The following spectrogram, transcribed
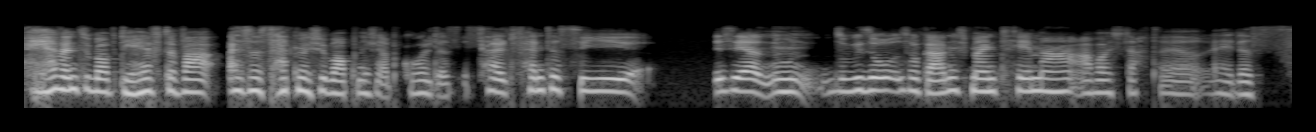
Ja, wenn es überhaupt die Hälfte war, also es hat mich überhaupt nicht abgeholt. Es ist halt Fantasy, ist ja nun sowieso so gar nicht mein Thema, aber ich dachte, ey, das,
